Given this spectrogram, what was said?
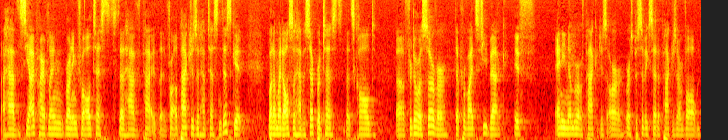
I have the CI pipeline running for all tests that have for all packages that have tests in dist-git, but I might also have a separate test that's called uh, Fedora Server that provides feedback if any number of packages are or a specific set of packages are involved.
